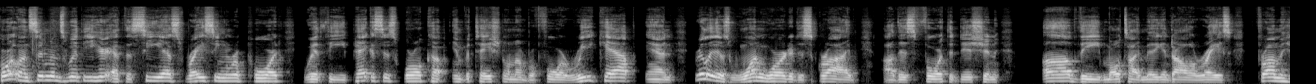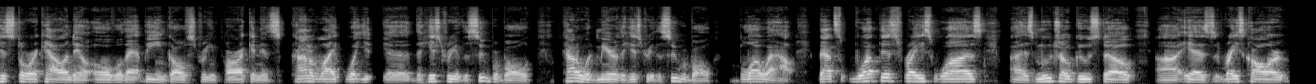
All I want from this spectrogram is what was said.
Cortland Simmons with you here at the CS Racing Report with the Pegasus World Cup Invitational number four recap. And really, there's one word to describe uh, this fourth edition of the multi-million dollar race from historic Hallandale Oval, that being Gulfstream Park, and it's kind of like what you, uh, the history of the Super Bowl kind of would mirror the history of the Super Bowl blowout. That's what this race was, uh, as Mucho Gusto, uh, as race caller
